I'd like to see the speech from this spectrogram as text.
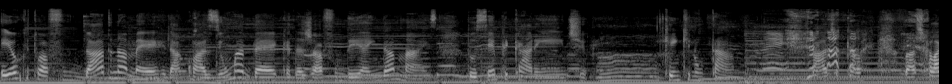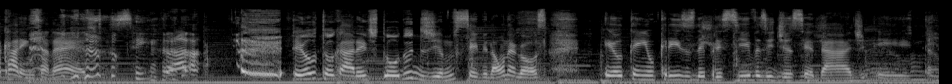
Eu que tô afundado na merda há quase uma década, já afundei ainda mais. Tô sempre carente. Hum, quem que não tá? Né? Bate aquela, bate aquela carência, né? Sim, claro. Eu tô carente todo dia, não sei, me dá um negócio. Eu tenho crises depressivas e de ansiedade. Eita,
